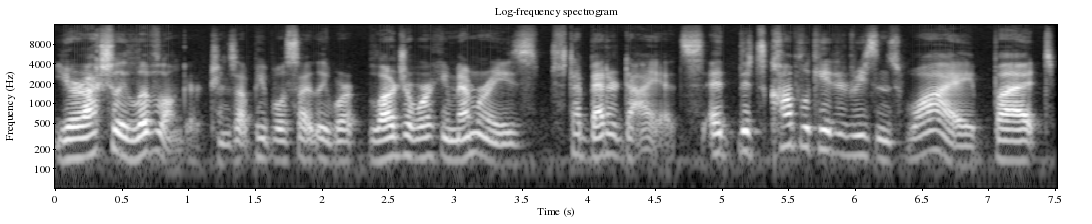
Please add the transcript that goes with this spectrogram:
you actually live longer. Turns out people with slightly wor- larger working memories just have better diets. It, it's complicated reasons why, but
